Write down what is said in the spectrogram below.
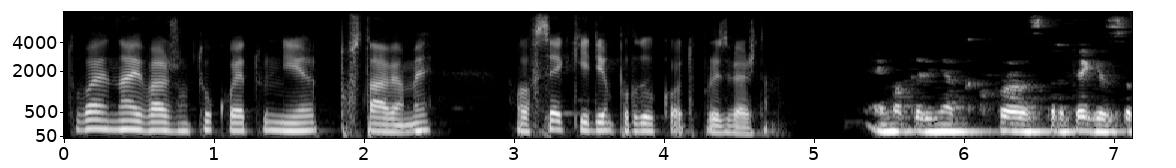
това е най-важното, което ние поставяме във всеки един продукт, който произвеждаме. Имате ли някаква стратегия за,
